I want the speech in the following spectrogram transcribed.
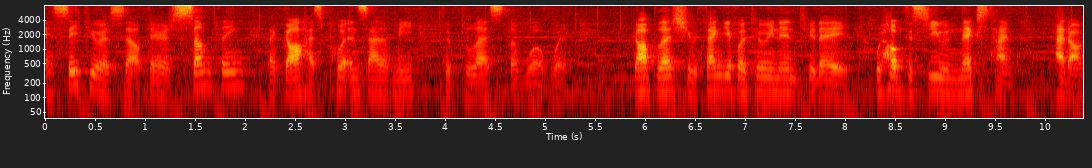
and say to yourself, there is something that God has put inside of me to bless the world with. God bless you. Thank you for tuning in today. We hope to see you next time at our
